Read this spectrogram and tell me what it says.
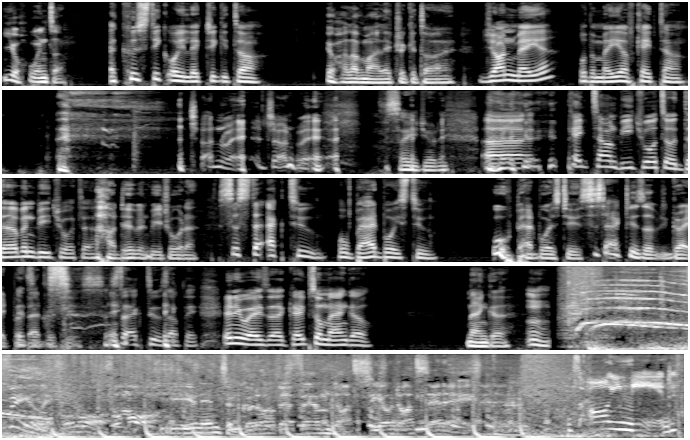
Yo, winter. Acoustic or electric guitar? Yo, I love my electric guitar. John Mayer or the mayor of Cape Town? John Mayer, John Mayer. Sorry, Geordin. Uh, Cape Town Beachwater or Durban Beachwater? Oh, Durban Beach Water. Sister Act 2 or Bad Boys 2? Ooh, Bad Boys 2. Sister Act 2 is a great, but It's Bad Boys 2. Sister Act 2 is up there. Anyways, uh, grapes or mango? Mango. Feel it. For more, for more, tune in to goodhopefm.co.za. It's all you need.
